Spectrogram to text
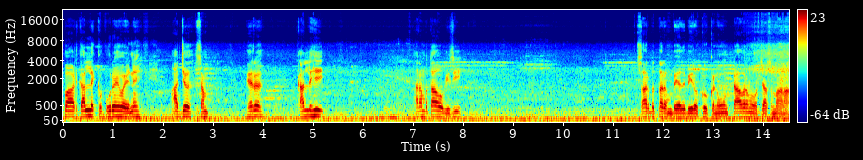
ਪਾਠ ਕੱਲ ਇੱਕ ਪੂਰੇ ਹੋਏ ਨੇ, ਅੱਜ ਸੰ ਫਿਰ ਕੱਲ ਹੀ ਆਰੰਭਤਾ ਹੋ ਗਈ ਸੀ। ਸਰਬ ਧਰਮ ਬੇਅਦਬੀ ਰੋਕੂ, ਕਾਨੂੰਨ, ਟਾਵਰ ਮੋਰਚਾ ਸਮਾਣਾ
